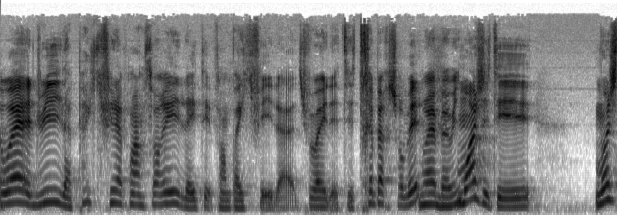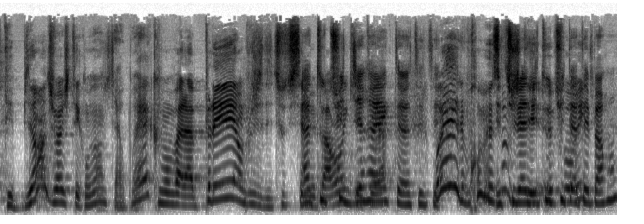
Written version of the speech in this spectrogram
quoi. ouais, lui, il a pas kiffé la première soirée. Il a été, enfin pas kiffé. Il a, tu vois, il était très perturbé. Ouais, bah oui. Moi, j'étais, moi, j'étais bien. Tu vois, j'étais contente. J'étais ouais, comment on va l'appeler En plus, j'étais tout de suite Ah, mes tout de parents suite direct. euh, Ouais, le premier Et soir. tu l'as dit tout de suite à tes parents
